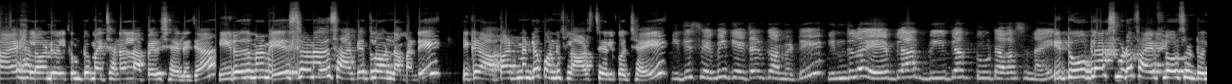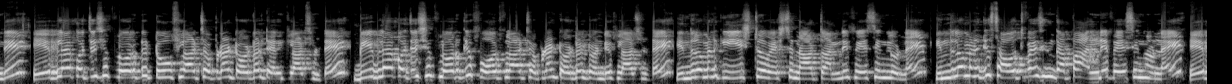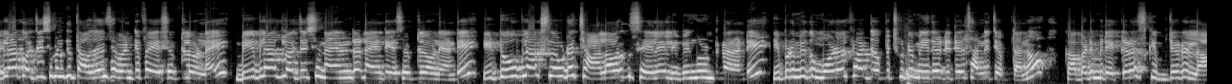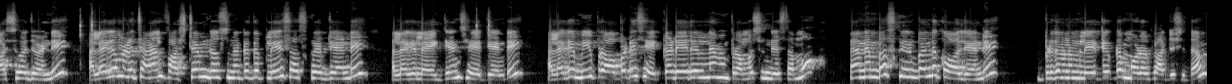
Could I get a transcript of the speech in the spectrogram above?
Hi hello అండి welcome to my channel నా పేరు శైలజ. ఈ రోజు మనం ఏస్రా నగర్ సాకేత్లో ఉన్నామండి. ఇక్కడ అపార్ట్మెంట్లో కొన్ని ఫ్లాట్స్ సేల్కి వచ్చాయి. ఇది సెమీ గేటెడ్ కమిటీ ఇందులో A block B block two towers ఉన్నాయి. ఈ టూ బ్లాక్స్ కూడా ఫైవ్ ఫ్లోర్స్ ఉంటుంది. ఏ బ్లాక్ వచ్చేసి ఫ్లోర్కి టూ ఫ్లాట్స్ చొప్పున టోటల్ టెన్ ఫ్లాట్స్ ఉంటాయి. బి బ్లాక్ వచ్చేసి ఫ్లోర్కి ఫోర్ ఫ్లాట్స్ చొప్పున టోటల్ ట్వంటీ ఫ్లాట్స్ ఉంటాయి. ఇందులో మనకి ఈస్ట్ వెస్ట్ నార్త్ అన్ని ఫేసింగ్లు ఉన్నాయి. ఇందులో మనకి సౌత్ ఫేసింగ్ తప్ప అన్ని ఫేసింగ్లు ఉన్నాయి. ఏ బ్లాక్ వచ్చేసి మనకి థౌసండ్ సెవెంటీ ఫైవ్ ఎసెప్ట్లో ఉన్నాయి. బి బ్లాక్లో వచ్చేసి నైన్ హండ్రెడ్ నైన్టీ ఎసెప్ట్లో ఉన్నాయండి. ఈ టూ బ్లాక్స్లో కూడా చాలా వరకు సేల్ అయ్యి లివింగ్ ఉంటున్నారండి. ఇప్పుడు మీకు మోడల్ ఫ్లాట్ చూపించుకుంటే మీతో డీటెయిల్స్ అన్ని చెప్తాను. కాబట్టి మీరు ఎక్కడ స్కిప్ చేయడం లాస్ట్గా చూడండి. అలాగే మన ఛానల్ ఫస్ట్ టైం చూస్తున్నట్టయితే ప్లీజ్ సబ్స్క్రైబ్ చేయండి. అలాగే లైక్ చేయండి షేర్ చేయండి. అలాగే మీ ప్రాపర్టీస్ ఎక్కడ ఏరియాలో మేము ప్రమోషన్ చేస్తాము నా నెంబర్ స్క్రీన్ పైన కాల్ చేయండి. ఇప్పుడైతే మనం లేట్గా మోడల్ ఫ్లాట్ చూసిద్దాం.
